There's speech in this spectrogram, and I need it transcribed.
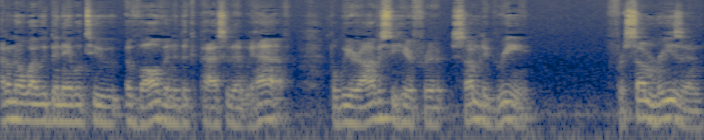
I don't know why we've been able to evolve into the capacity that we have. But we are obviously here for some degree, for some reason.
